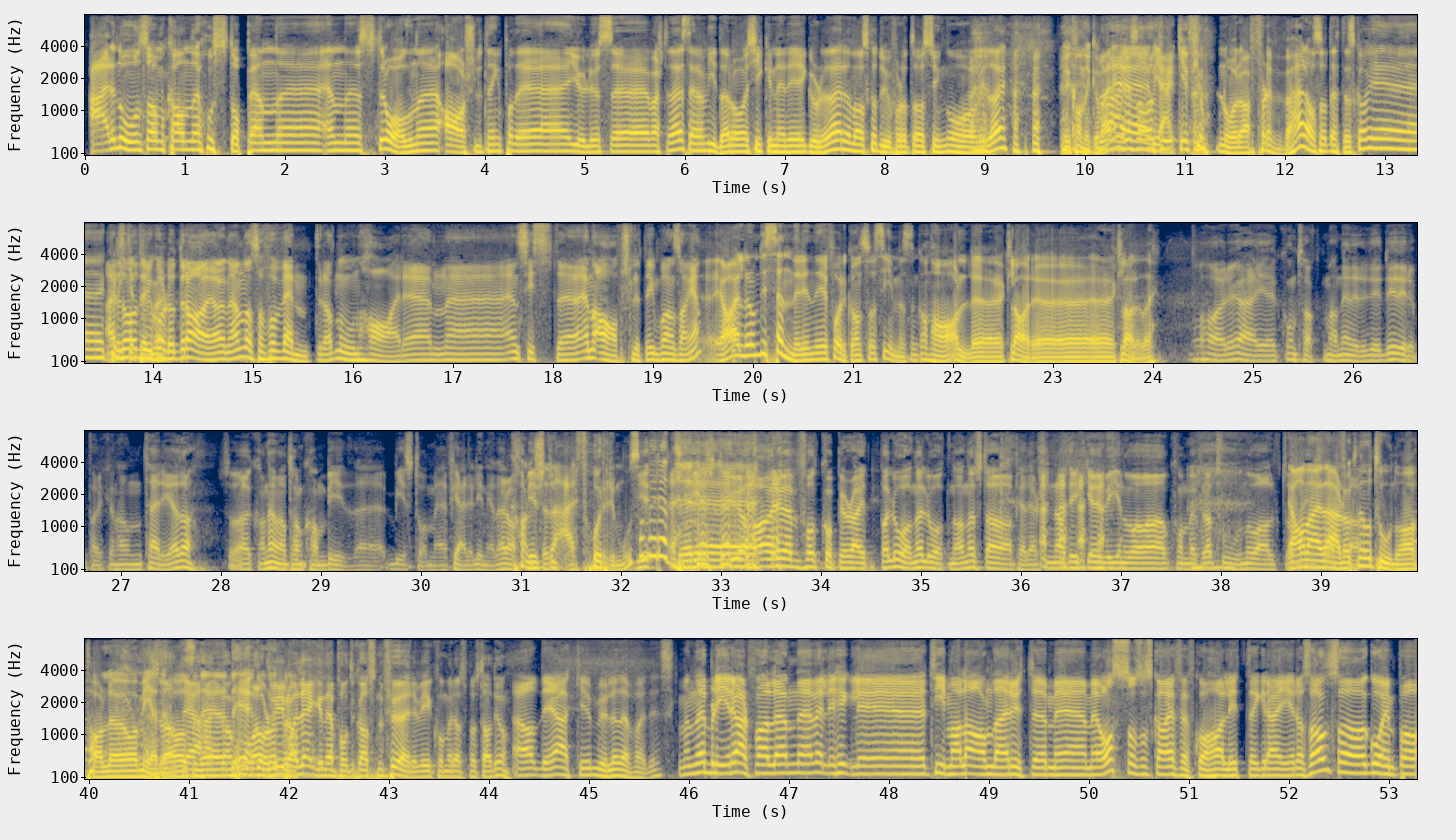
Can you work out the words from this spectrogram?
Er det noen som kan hoste opp en, eh, en strålende avslutning på det Julius-verkstedet der? Selv om Vidar og kikker ned i gulvet der, og da skal du få lov til å synge òg, Vidar. Vi kan ikke være, er sånn vi er ikke 14 år og er flaue her. altså Dette skal vi Er det sånn at du går kommer til til å dra i gang den, og så forventer du at noen har en, eh, en siste En avslutning på den sangen? Ja, eller om de sender inn i forkant, så Simensen kan ha alle klare, klare der. Nå har jo jeg kontakt med han nede i Dyreparken, han Terje, da. Så det kan hende at han kan bistå med fjerde linje der. Kanskje Kanskje det er Formoe som redder Hvis du eh, har eh, fått copyright på å låne låten hans, da, Pedersen, at ikke vi nå kommer fra Tono og alt. Ja, nei, det er nok noe Tono-avtale og media, Så så det, det, det går nok bra. Vi må legge ned podkasten før vi kommer oss på stadion. Ja, det er ikke umulig, det, faktisk. Men det blir i hvert fall en eh, veldig hyggelig time eller annen der ute med, med oss, og så skal FFK ha litt greier og sånn, så gå inn på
